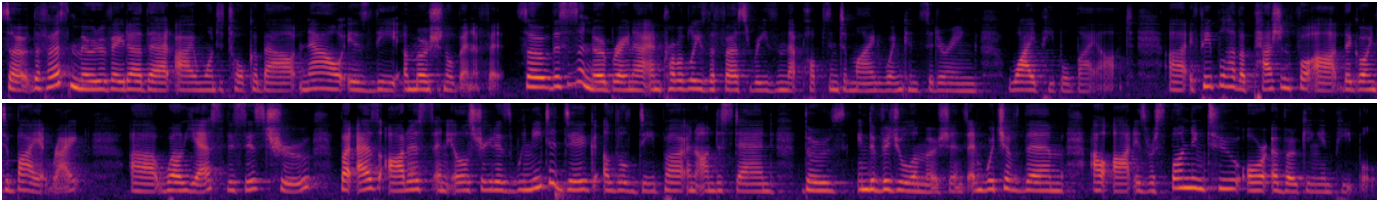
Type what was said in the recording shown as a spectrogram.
So, the first motivator that I want to talk about now is the emotional benefit. So, this is a no brainer and probably is the first reason that pops into mind when considering why people buy art. Uh, if people have a passion for art, they're going to buy it, right? Uh, well, yes, this is true, but as artists and illustrators, we need to dig a little deeper and understand those individual emotions and which of them our art is responding to or evoking in people.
